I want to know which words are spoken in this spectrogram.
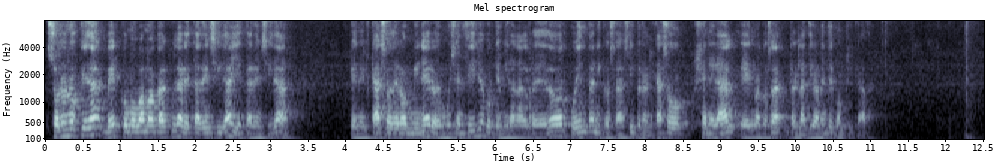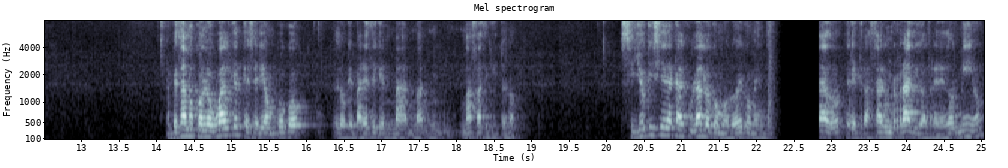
Solo nos queda ver cómo vamos a calcular esta densidad y esta densidad. Que en el caso de los mineros es muy sencillo porque miran alrededor, cuentan y cosas así, pero en el caso general es una cosa relativamente complicada. Empezamos con los walkers, que sería un poco lo que parece que es más, facilito, ¿no? Si yo quisiera calcularlo como lo he comentado, que trazar un radio alrededor mío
